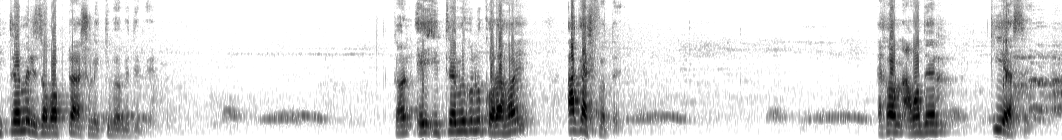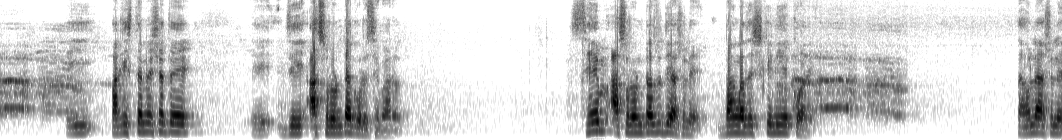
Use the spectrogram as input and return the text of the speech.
ইত্রামির জবাবটা আসলে কীভাবে দেবে? কারণ এই ইত্রামিগুলো করা হয় আকাশপথে। এখন আমাদের কি আছে? এই পাকিস্তানের সাথে যে আচরণটা করেছে ভারত, সেম আচরণটা যদি আসলে বাংলাদেশকে নিয়ে করে তাহলে আসলে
